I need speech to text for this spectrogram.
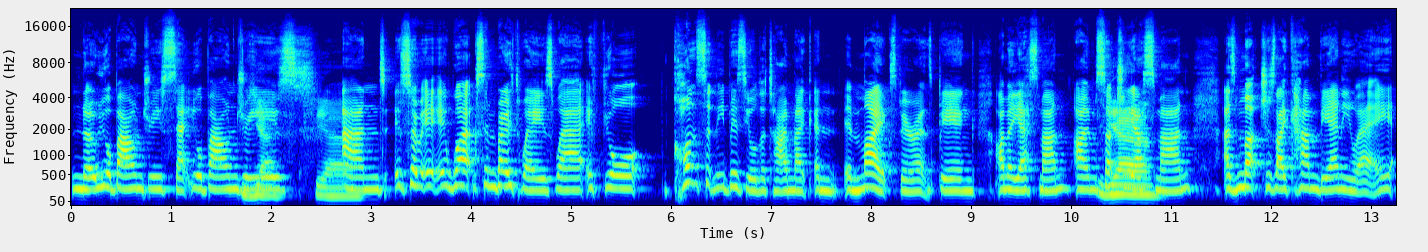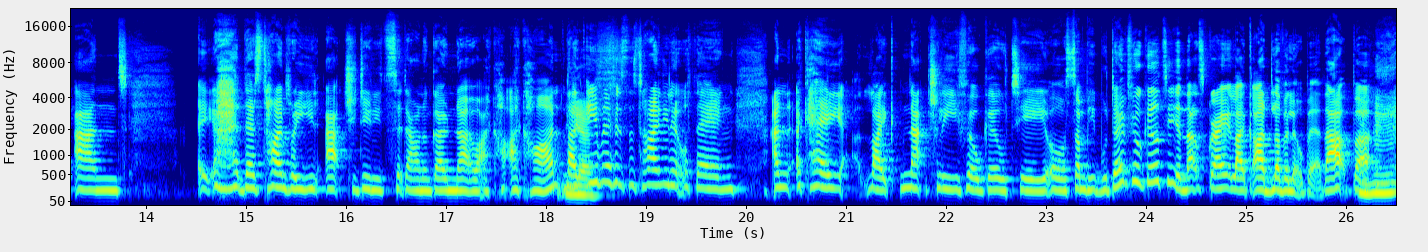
know your boundaries, set your boundaries. Yes. Yeah. And so it, it works in both ways where if you're constantly busy all the time, like in, in my experience, being I'm a yes man, I'm such Yeah. a yes man, as much as I can be anyway. And it- there's times where you actually do need to sit down and go, no, I can't. I can't. Like Yes. even if it's the tiny little thing, and okay, like naturally you feel guilty, or some people don't feel guilty, and that's great. Like I'd love a little bit of that, but Mm-hmm.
